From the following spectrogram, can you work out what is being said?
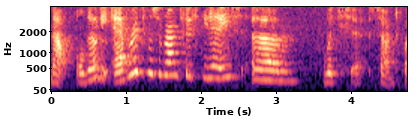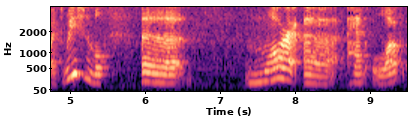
Now, although the average was around 50 days, um, which uh, sounds quite reasonable, uh, more uh, had lo-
